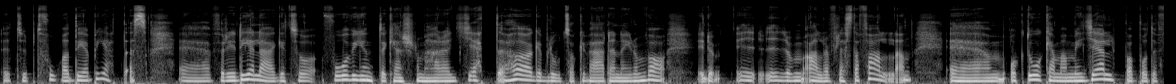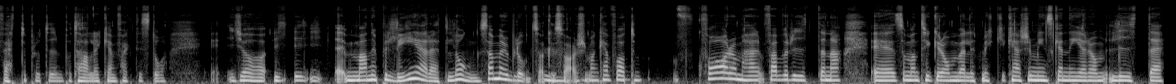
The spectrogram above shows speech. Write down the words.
eh, typ 2-diabetes. Eh, för i det läget så får vi ju inte kanske de här jättehöga blodsockervärdena i de, va- i de, i, i de allra flesta fallen. Eh, och då kan man med hjälp av både fett och protein på tallriken faktiskt då eh, gör, i, i, manipulera ett långsammare blodsockersvar. Mm. Så man kan få ett kvar de här favoriterna eh, som man tycker om väldigt mycket, kanske minska ner dem lite,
